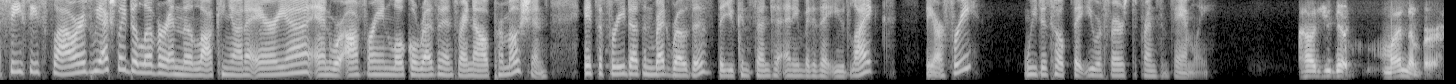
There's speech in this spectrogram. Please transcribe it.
Cece's Flowers. We actually deliver in the La Cañada area, and we're offering local residents right now a promotion. It's a free dozen red roses that you can send to anybody that you'd like. They are free. We just hope that you refer us to friends and family. How'd you get my number?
